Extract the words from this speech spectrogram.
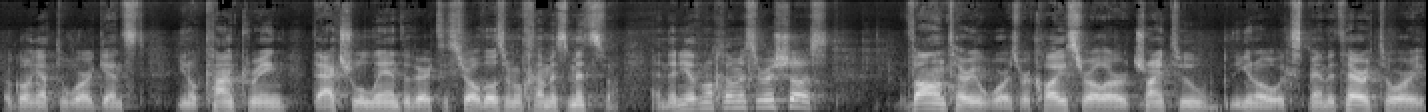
or going out to war against, you know, conquering the actual land of Eretz Yisrael, those are Melchemes Mitzvah. And then you have Melchemes Rishos, voluntary wars where Klal Yisrael are trying to, you know, expand the territory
